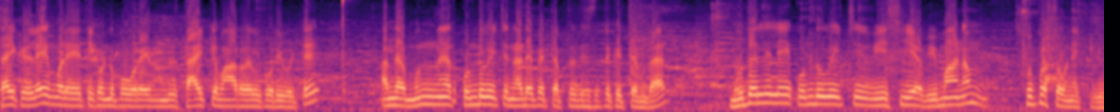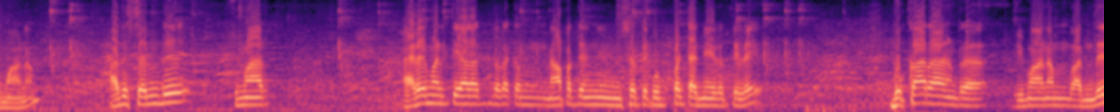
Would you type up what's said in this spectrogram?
சைக்கிளிலே உங்களை ஏற்றி கொண்டு போகிறேன் என்று தாய்க்கு மாறுதல் கூறிவிட்டு அந்த முன்னர் குண்டுவீச்சு நடைபெற்ற பிரதேசத்துக்கு சென்றார். முதலிலே குண்டுவீச்சு வீசிய விமானம் சூப்பர்சோனிக் விமானம். அது சென்று சுமார் அரை மணித்தியால தொடக்கம் நாற்பத்தஞ்சு நிமிஷத்துக்கு உட்பட்ட நேரத்திலே புக்காரா என்ற விமானம் வந்து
